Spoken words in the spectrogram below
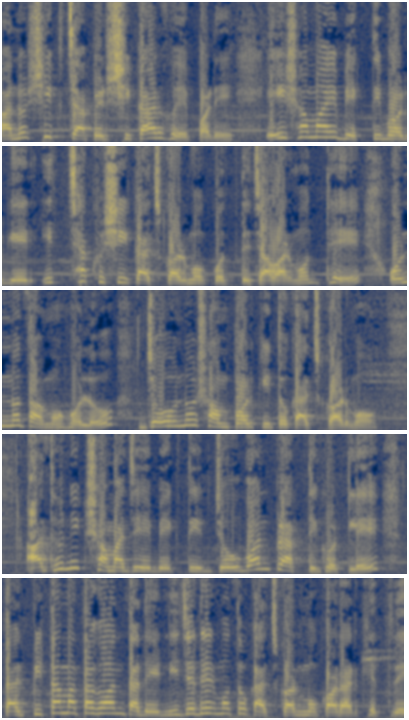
মানসিক চাপের শিকার হয়ে পড়ে। এই সময় ব্যক্তিবর্গের ইচ্ছা খুশি কাজকর্ম করতে চাওয়ার মধ্যে অন্যতম হল যৌন সম্পর্কিত কাজকর্ম। আধুনিক সমাজে ব্যক্তির যৌবন প্রাপ্তি ঘটলে তার পিতামাতাগণ তাদের নিজেদের মতো কাজকর্ম করার ক্ষেত্রে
